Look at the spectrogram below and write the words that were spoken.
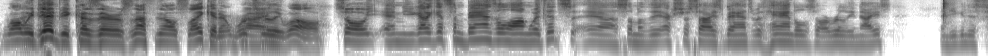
Well, I we did because there was nothing else like it. It works Right. really well. So and you got to get some bands along with it. Uh, some of the exercise bands with handles are really nice, and you can just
